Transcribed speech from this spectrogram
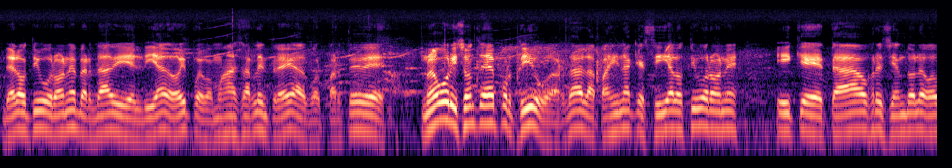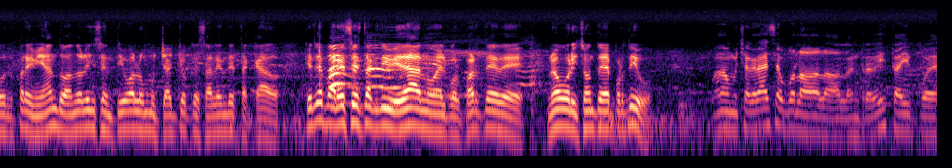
de los tiburones, ¿verdad? Y el día de hoy pues vamos a hacer la entrega por parte de Nuevo Horizonte Deportivo, ¿verdad? La página que sigue a los tiburones y que está ofreciéndole, premiando, dándole incentivo a los muchachos que salen destacados. ¿Qué te parece esta actividad, Noel, por parte de Nuevo Horizonte Deportivo? Bueno, muchas gracias por la, entrevista y pues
